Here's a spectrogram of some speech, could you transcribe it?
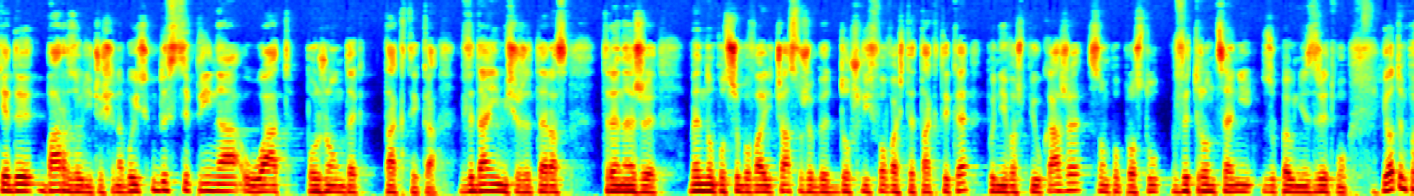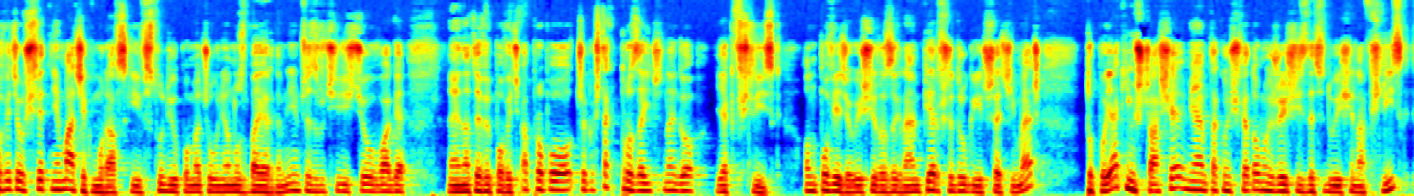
kiedy bardzo liczy się na boisku dyscyplina, ład, porządek, taktyka. Wydaje mi się, że teraz trenerzy będą potrzebowali czasu, żeby doszlifować tę taktykę, ponieważ piłkarze są po prostu wytrąceni zupełnie z rytmu. I o tym powiedział świetnie Maciek Murawski w studiu po meczu Unionu z Bayernem. Nie wiem, czy zwróciliście uwagę e, na tę wypowiedź a propos czegoś tak prozaicznego jak wślizg. On powiedział, jeśli rozegrałem pierwszy, drugi i trzeci mecz, to po jakimś czasie miałem taką świadomość, że jeśli zdecyduję się na wślizg,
